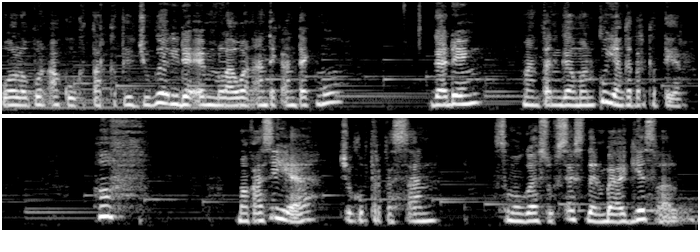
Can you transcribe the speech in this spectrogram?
Walaupun aku ketar-ketir juga di DM melawan antek-antekmu, gadeng, mantan gamonku yang ketar-ketir. Huff, makasih ya, cukup terkesan. Semoga sukses dan bahagia selalu.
